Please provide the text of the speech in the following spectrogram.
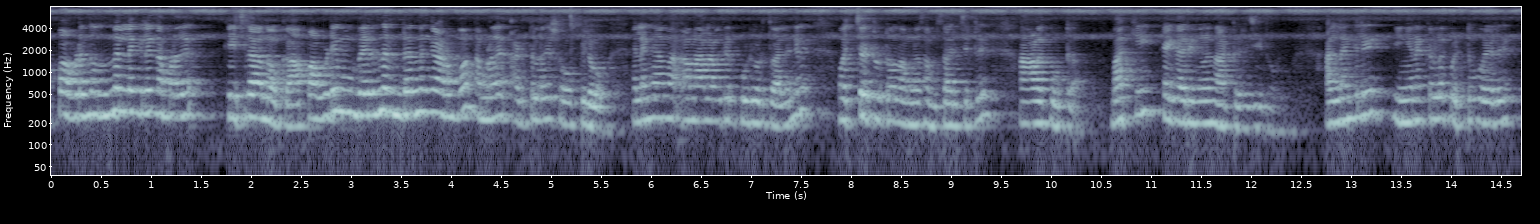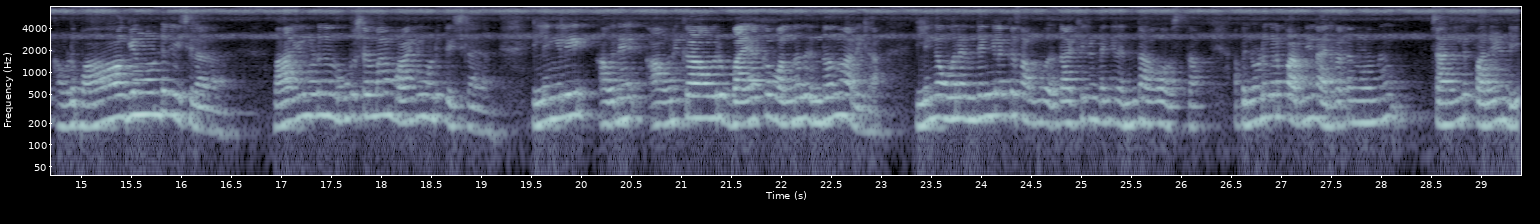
അപ്പോൾ അവിടെ നിന്ന് ഒന്നല്ലെങ്കിൽ നമ്മൾ കേച്ചിലാകാൻ നോക്കുക. അപ്പോൾ അവിടെ വരുന്നുണ്ടെന്ന് കാണുമ്പോൾ നമ്മൾ അടുത്തുള്ള ഷോപ്പിലോ അല്ലെങ്കിൽ ആ നാലാൾക്കാർ കൂടി കൊടുത്തോ അല്ലെങ്കിൽ ഒച്ചട്ടിട്ടോ നമ്മൾ സംസാരിച്ചിട്ട് ആളെ കൂട്ടുക. ബാക്കി കൈകാര്യങ്ങൾ നാട്ടുകാർ ചെയ്തോളൂ. അല്ലെങ്കിൽ ഇങ്ങനെയൊക്കെയുള്ള പെട്ടുപോയാൽ അവൾ ഭാഗ്യം കൊണ്ട് കഴിച്ചിലാകാണ് ഭാഗ്യം കൊണ്ട് നൂറ് ശതമാനം ഭാഗ്യം കൊണ്ട് കഴിച്ചിലാകാണ് ഇല്ലെങ്കിൽ അവന് അവനക്ക് ആ ഒരു ഭയമൊക്കെ വന്നത് എന്തോന്നും അറിയില്ല. ഇല്ലെങ്കിൽ അങ്ങനെ എന്തെങ്കിലുമൊക്കെ സംഭവം ഇതാക്കിയിട്ടുണ്ടെങ്കിൽ എന്താവും അവസ്ഥ? അപ്പം എന്നോട് ഇങ്ങനെ പറഞ്ഞു അരിപത്തങ്ങളൊന്ന് ചാനലിൽ പറയണ്ടി.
